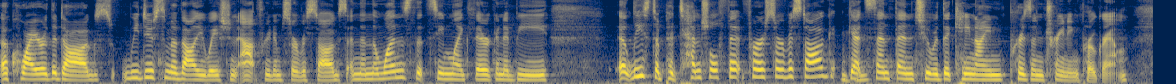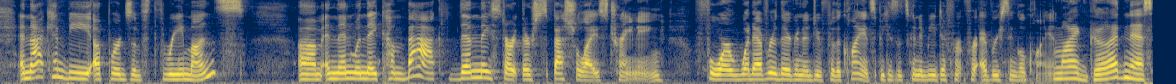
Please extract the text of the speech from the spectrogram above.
acquire the dogs, we do some evaluation at Freedom Service Dogs, and then the ones that seem like they're going to be at least a potential fit for a service dog mm -hmm. gets sent then to the canine prison training program. And that can be upwards of three months. Um, and then when they come back, then they start their specialized training for whatever they're going to do for the clients because it's going to be different for every single client. My goodness.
